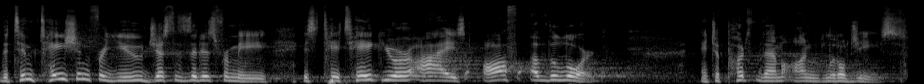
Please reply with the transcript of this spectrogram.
the temptation for you, just as it is for me, is to take your eyes off of the Lord and to put them on little g's,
